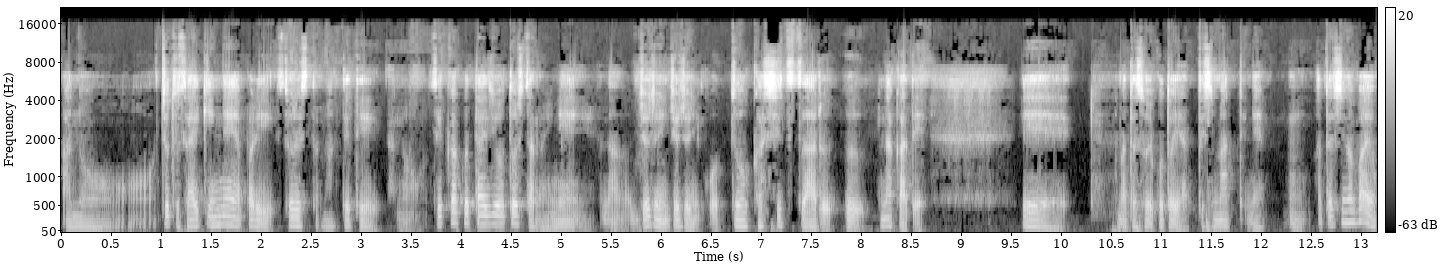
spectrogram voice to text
あの、ちょっと最近ね、やっぱりストレス溜まってて、あの、せっかく体重を落としたのにね、あの徐々に徐々にこう増加しつつある中で、えー、またそういうことをやってしまってね、うん、私の場合は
